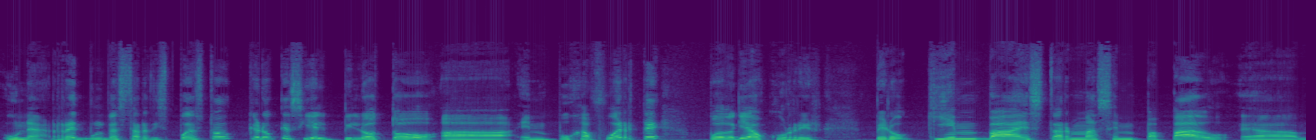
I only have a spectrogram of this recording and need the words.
una, Red Bull va a estar dispuesto, creo que si el piloto uh, empuja fuerte, podría ocurrir. Pero ¿quién va a estar más empapado? Eh,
